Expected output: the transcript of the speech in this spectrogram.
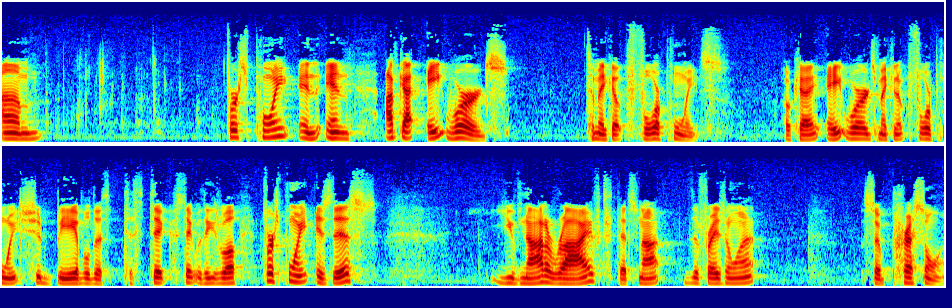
um, first point, and, and I've got eight words to make up four points. Okay? Eight words making up four points should be able to, to stick stick with these well. First point is this. You've not arrived. That's not the phrase I want. So press on.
